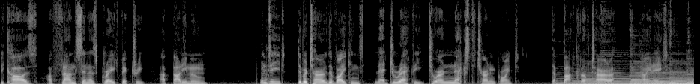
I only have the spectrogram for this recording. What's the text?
because of Flann Sinna's great victory at Ballymoon. Indeed, the return of the Vikings led directly to our next turning point, the Battle of Tara in 980.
